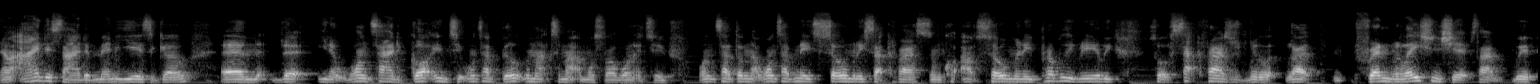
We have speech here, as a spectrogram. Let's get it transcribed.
Now, I decided many years ago um, that, you know, once I'd got into, once I'd built the max amount of muscle I wanted to, once I'd done that, once I'd made so many sacrifices and cut out so many, probably really sort of sacrifices, like friend relationships, like with,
